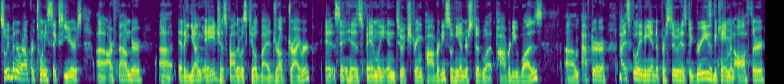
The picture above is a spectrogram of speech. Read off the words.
so we've been around for 26 years uh, our founder uh, at a young age, his father was killed by a drunk driver. It sent his family into extreme poverty, so he understood what poverty was. Um, after high school, he began to pursue his degrees, became an author,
